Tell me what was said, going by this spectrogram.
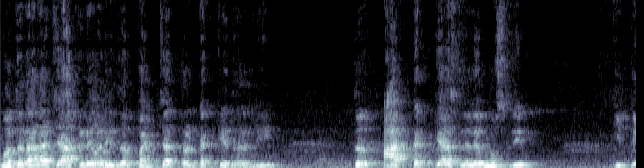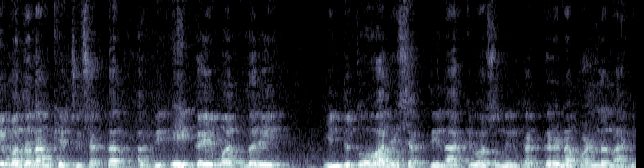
मतदानाची आकडेवारी जर पंच्याहत्तर टक्के धरली तर आठ टक्के असलेले मुस्लिम किती मतदान खेचू शकतात? अगदी एकही मत जरी हिंदुत्ववादी शक्तींना किंवा सुनील तटकरेंना पडलं नाही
